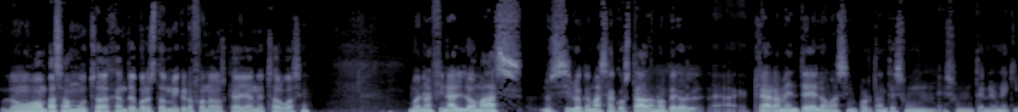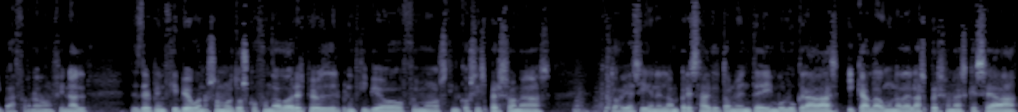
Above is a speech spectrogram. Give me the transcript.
¿No han pasado mucha gente por estos micrófonos que hayan hecho algo así? Bueno, al final lo más, no sé si es lo que más ha costado, ¿no? Pero eh, claramente lo más importante es un, es un tener un equipazo, ¿no? Al final, desde el principio, bueno, somos dos cofundadores, pero desde el principio fuimos cinco o seis personas que todavía siguen en la empresa totalmente involucradas y cada una de las personas que sea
